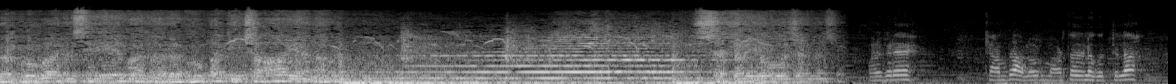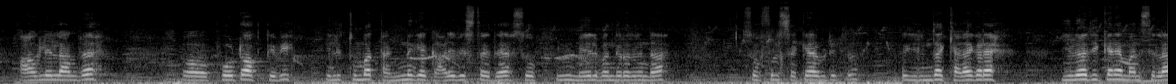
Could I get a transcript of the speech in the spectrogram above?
रघुवर सेवन ಗುಪತಿ छायन ಒಳಗಡೆ ಕ್ಯಾಮ್ರಾ ಅಲೋಡ್ ಮಾಡ್ತಾ ಇಲ್ಲ ಗೊತ್ತಿಲ್ಲ. ಆಗಲಿಲ್ಲ ಅಂದರೆ ಫೋಟೋ ಹಾಕ್ತೀವಿ. ಇಲ್ಲಿ ತುಂಬ ತಣ್ಣಗೆ ಗಾಳಿ ಬೀಸ್ತಾ ಇದೆ. ಸೊ ಫುಲ್ ಮೇಲೆ ಬಂದಿರೋದ್ರಿಂದ ಸೊ ಫುಲ್ ಸೆಕೆ ಆಗಿಬಿಟ್ಟಿತ್ತು. ಇಲ್ಲಿಂದ ಕೆಳಗಡೆ ಇಳಿಯೋದಕ್ಕೇ ಮನಸ್ಸಿಲ್ಲ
